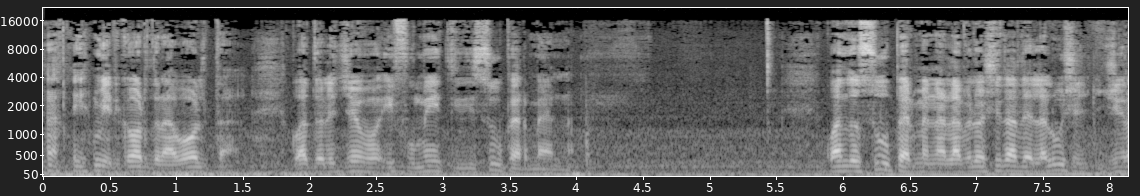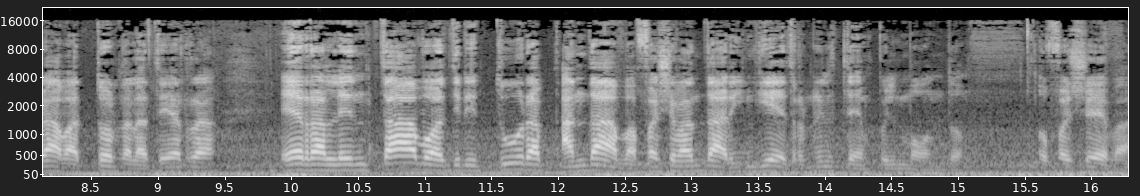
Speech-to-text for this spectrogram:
Io mi ricordo una volta quando leggevo i fumetti di Superman, quando Superman alla velocità della luce girava attorno alla Terra e rallentavo addirittura, andava, faceva andare indietro nel tempo il mondo, o faceva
